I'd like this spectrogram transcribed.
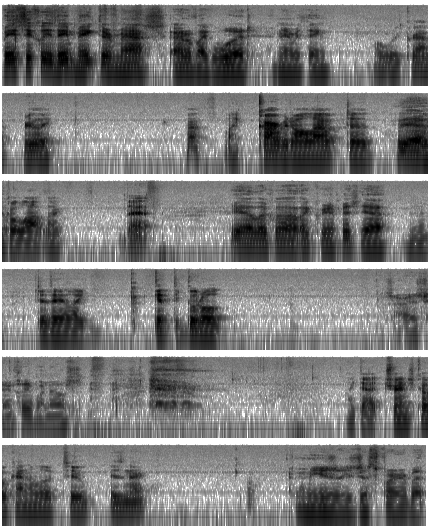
basically they make their masks out of like wood and everything. Holy crap! Really? Huh? Like carve it all out to Yeah, look a lot like that. yeah, look a lot like Krampus. Yeah. yeah. Do they like get the good old I was trying to clear my nose. like that trench coat kind of look too? Isn't there? I mean, usually it's just fur, but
